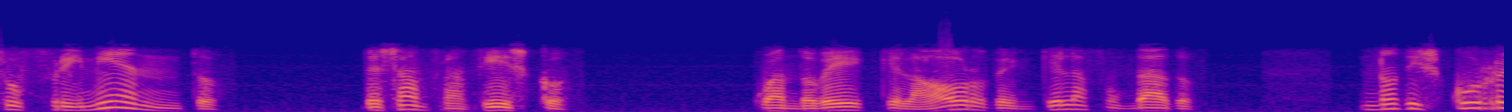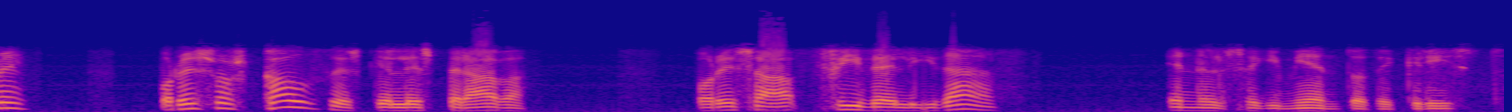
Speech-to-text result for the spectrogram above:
sufrimiento de San Francisco cuando ve que la orden que él ha fundado no discurre por esos cauces que él esperaba, por esa fidelidad en el seguimiento de Cristo.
